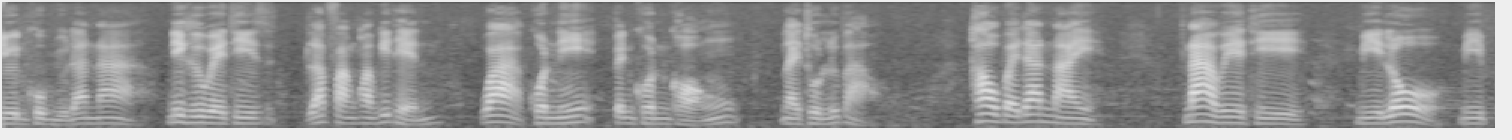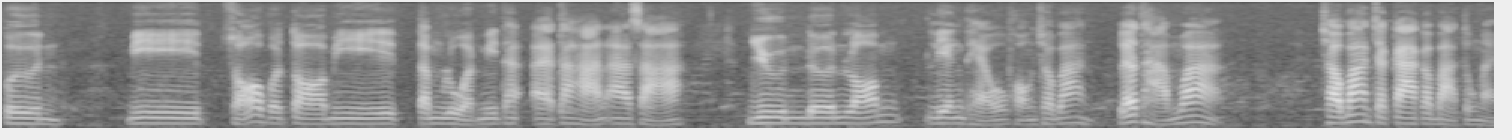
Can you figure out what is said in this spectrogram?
ยืนคุมอยู่ด้านหน้า นี่คือเวทีรับฟังความคิดเห็นว่าคนนี้เป็นคนของนายทุนหรือเปล่า เข้าไปด้านในหน้าเวทีมีโล่ มีปืน มีสออบตมีตำรวจมีทหารอาสา ยืนเดินล้อมเรียงแถวของชาวบ้าน แล้วถามว่าชาวบ้านจะกากระบาดตรงไหน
